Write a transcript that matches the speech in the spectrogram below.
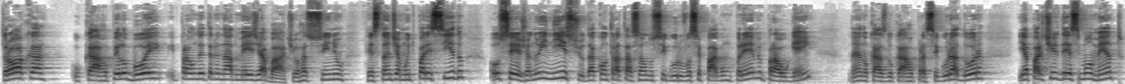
Troca o carro pelo boi e para um determinado mês de abate. O raciocínio restante é muito parecido, ou seja, no início da contratação do seguro você paga um prêmio para alguém, né, no caso do carro para a seguradora, e a partir desse momento,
